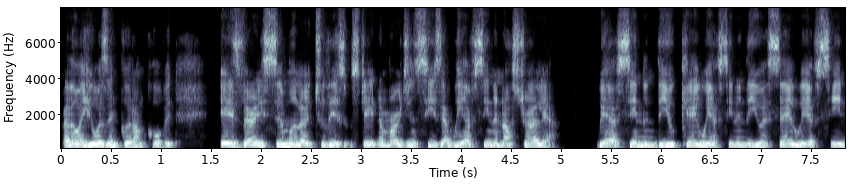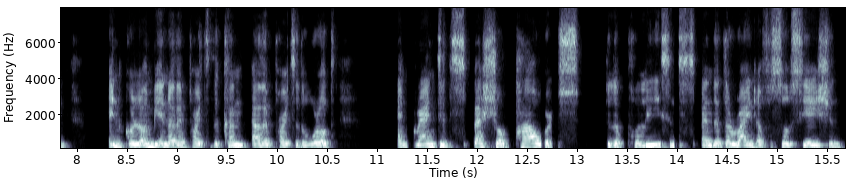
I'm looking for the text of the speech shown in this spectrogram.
by the way, he wasn't good on COVID, is very similar to these state emergencies that we have seen in Australia. We have seen in the UK, we have seen in the USA, we have seen in Colombia and other parts of the con- other parts of the world, and granted special powers to the police and suspended the right of association,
